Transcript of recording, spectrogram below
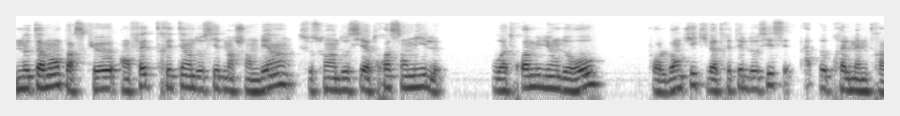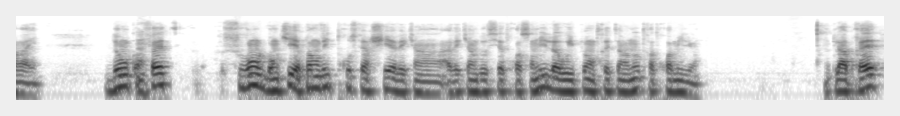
notamment parce que, en fait, traiter un dossier de marchand de biens, que ce soit un dossier à 300 000 ou à 3 millions d'euros, pour le banquier qui va traiter le dossier, c'est à peu près le même travail. Donc, en fait, souvent, le banquier n'a pas envie de trop se faire chier avec un, avec un dossier à 300 000, là où il peut en traiter un autre à 3 millions. Donc là, après,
